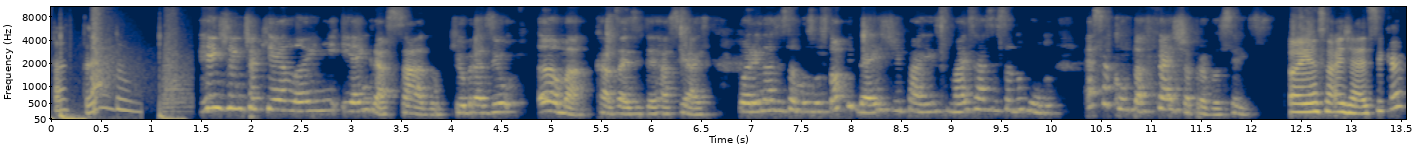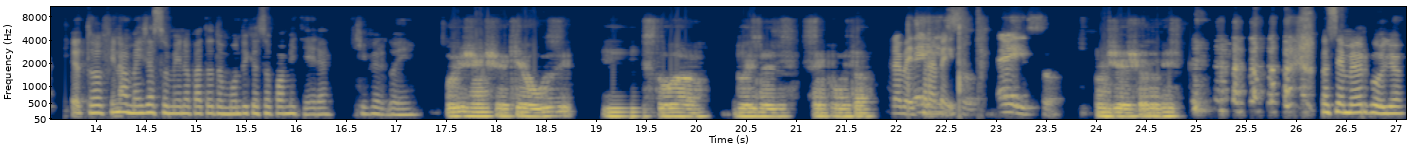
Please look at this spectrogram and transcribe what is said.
Tá dando. Hey, gente, aqui é a Elaine e é engraçado que o Brasil ama casais interraciais, porém nós estamos nos top 10 de país mais racista do mundo. Essa conta fecha pra vocês? Oi, eu sou a Jéssica. Eu tô finalmente assumindo pra todo mundo que eu sou palmiteira. Que vergonha. Oi, gente, aqui é o Uzi e estou há dois meses sem palmitar. Parabéns, parabéns. isso, é isso. Um dia de cada vez. Você é meu orgulho.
